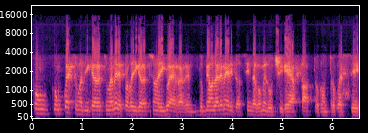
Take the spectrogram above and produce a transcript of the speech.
con, con questa una, una, vera e propria dichiarazione di guerra che dobbiamo dare merito al sindaco Melucci che ha fatto contro questi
